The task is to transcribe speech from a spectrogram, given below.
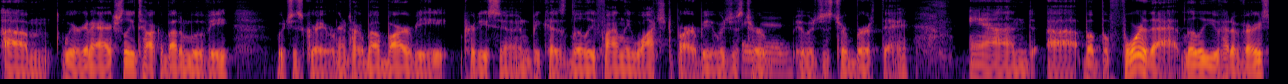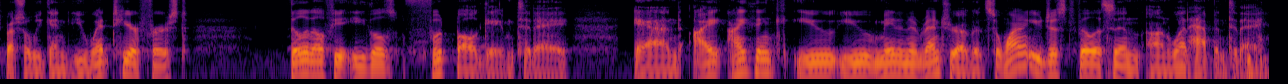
um, we're gonna actually talk about a movie. Which is great. We're going to talk about Barbie pretty soon because Lily finally watched Barbie. It was just her. did. It was just her birthday, and uh, but before that, Lily, you've had a very special weekend. You went to your first Philadelphia Eagles football game today, and I I think you you made an adventure of it. So why don't you just fill us in on what happened today?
